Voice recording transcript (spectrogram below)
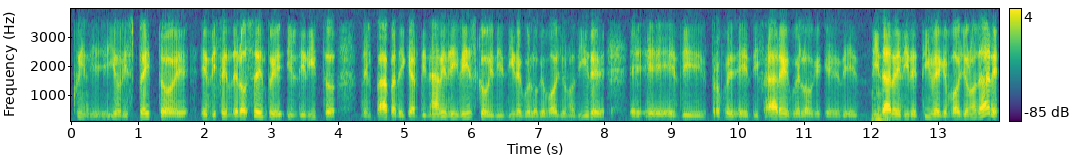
Quindi io rispetto e, e, difenderò sempre il diritto del Papa, dei cardinali, dei vescovi di dire quello che vogliono dire e, e, di, e di, fare quello che, che di dare le direttive che vogliono dare,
